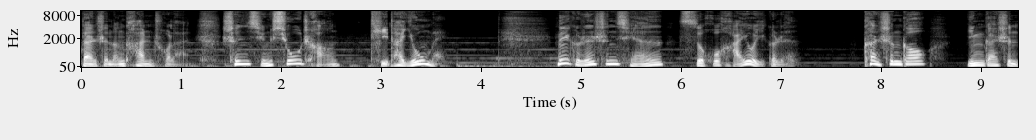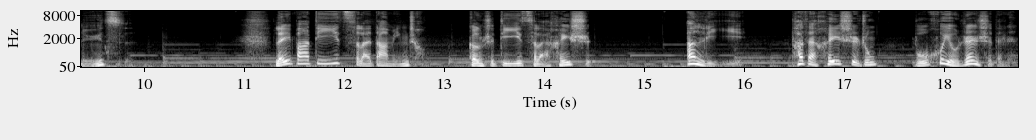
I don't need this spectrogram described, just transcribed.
但是能看出来身形修长，体态优美。那个人身前似乎还有一个人，看身高应该是女子。雷巴第一次来大明城，更是第一次来黑市。按理，他在黑市中不会有认识的人，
